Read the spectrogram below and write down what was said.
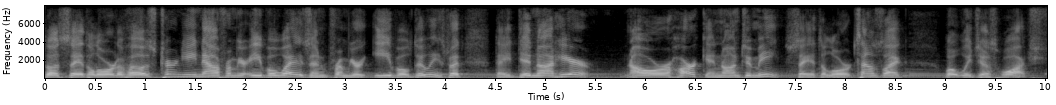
Thus saith the Lord of hosts, Turn ye now from your evil ways and from your evil doings. But they did not hear, nor hearken unto me, saith the Lord. Sounds like what we just watched.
